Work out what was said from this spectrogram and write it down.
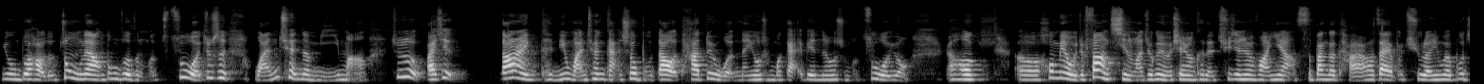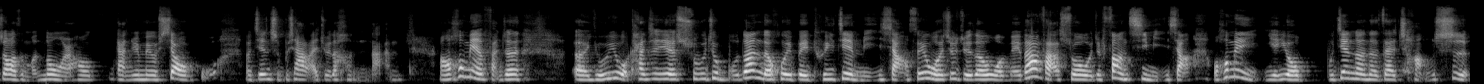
用多少的重量，动作怎么做，就是完全的迷茫，就是而且。当然，肯定完全感受不到它对我能有什么改变，能有什么作用。然后，呃，后面我就放弃了嘛，就跟有些人可能去健身房一两次办个卡，然后再也不去了，因为不知道怎么弄，然后感觉没有效果，呃，坚持不下来，觉得很难。然后后面反正，呃，由于我看这些书，就不断的会被推荐冥想，所以我就觉得我没办法说我就放弃冥想。我后面也有不间断的在尝试，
